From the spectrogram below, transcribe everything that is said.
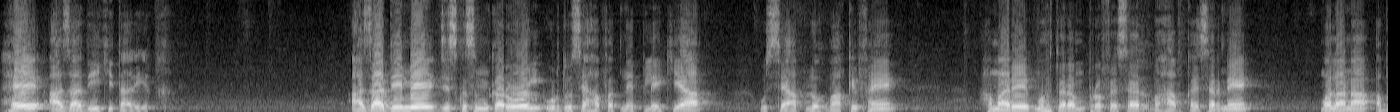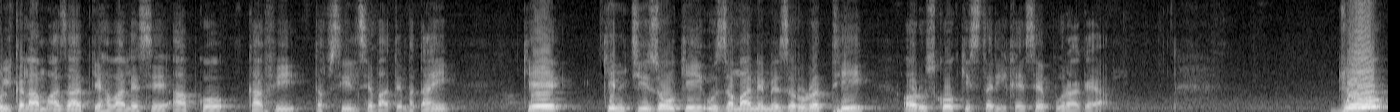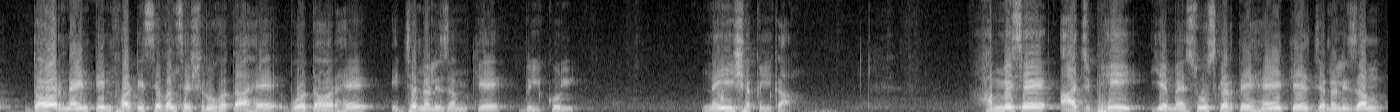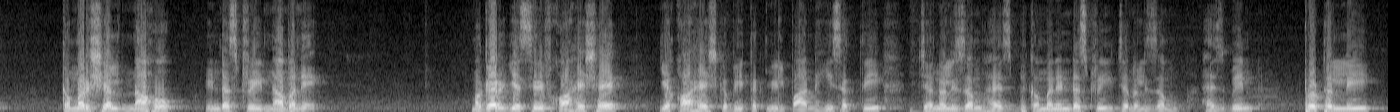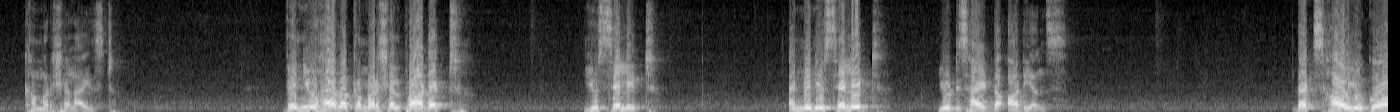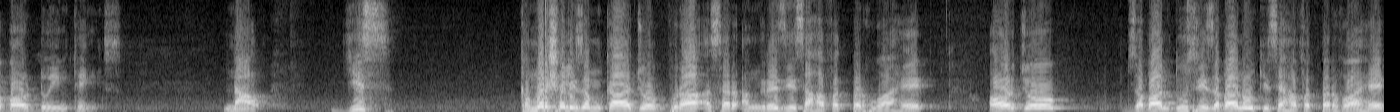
है आज़ादी की तारीख़। आज़ादी में जिस किस्म का रोल उर्दू सहाफ़त ने प्ले किया, उससे आप लोग वाकिफ़ हैं। हमारे मोहतरम प्रोफेसर वहाब कैसर ने मौलाना अबुल कलाम आज़ाद के हवाले से आपको काफ़ी तफसील से बातें बताई कि किन चीज़ों की उस ज़माने में ज़रूरत थी और उसको किस तरीके से पूरा गया। जो दौर 1947 से शुरू होता है, वो दौर है जर्नलिज़म के बिल्कुल नई शक्ल का। हम में से आज भी ये महसूस करते हैं कि जर्नलिज़्म कमर्शियल ना हो, इंडस्ट्री ना बने, मगर ये सिर्फ़ ख्वाहिश है, ये ख्वाहिश कभी तकमील पा नहीं सकती। Journalism has become an industry journalism has been totally commercialized when you have a commercial product you sell it and when you sell it you decide the audience that's how you go about doing things now इस commercialism का जो बुरा असर अंग्रेज़ी सहाफ़त पर हुआ है और जो ज़बान दूसरी ज़बानों की सहाफ़त पर हुआ है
